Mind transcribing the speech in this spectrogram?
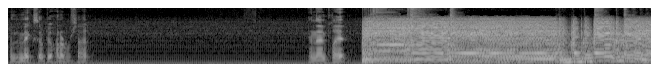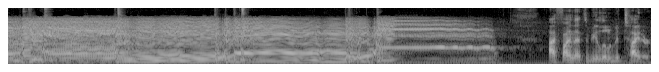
turn the mix up to 100%, and then play it. I find that to be a little bit tighter.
